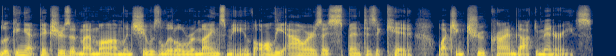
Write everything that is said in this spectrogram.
Looking at pictures of my mom when she was little reminds me of all the hours I spent as a kid watching true crime documentaries.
